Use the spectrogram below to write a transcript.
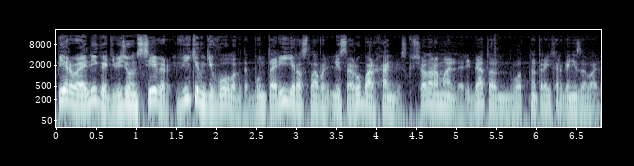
Первая лига, дивизион Север, Викинги Вологда, Бунтари Ярославль, Лесоруб Архангельск. Все нормально, ребята вот на троих организовали.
